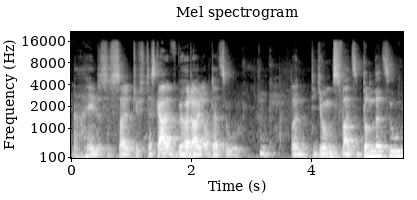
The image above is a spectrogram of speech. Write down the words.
Nein, das ist halt, das gehört halt auch dazu. Okay. Und die Jungs waren zu dumm dazu,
